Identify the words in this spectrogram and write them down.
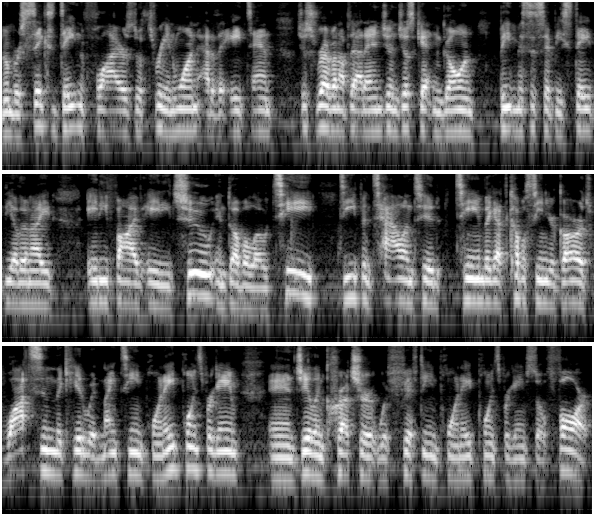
number six, Dayton Flyers. They're three and one out of the A10. Just revving up that engine, just getting going. Beat Mississippi State the other night, 85-82 in double OT. Deep and talented team. They got a couple senior guards. Watson, the kid, with 19.8 points per game, and Jalen Crutcher with 15.8 points per game so far.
